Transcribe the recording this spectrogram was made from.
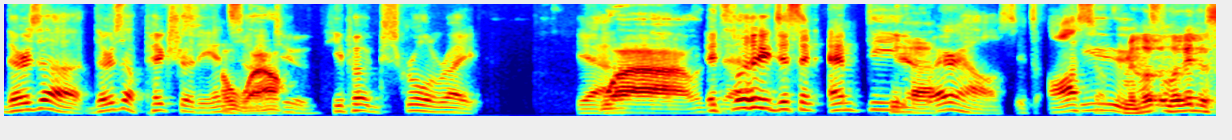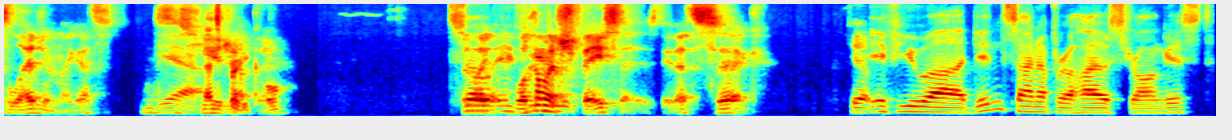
there's a there's a picture of the inside Oh, wow. too. He put scroll right. Yeah. Wow, It's that. literally just an empty Yeah. warehouse. It's awesome. Huge. I mean, look look at this legend. Like that's Yeah. That's pretty cool. So So, like, if look how much space that is, dude. That's sick. Yeah. if you uh didn't sign up for Ohio Strongest,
